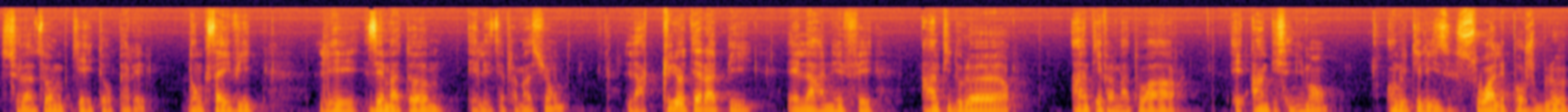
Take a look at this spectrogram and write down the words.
sur la zone qui a été opérée. Donc ça évite les hématomes et les inflammations. La cryothérapie, elle a un effet antidouleur, anti-inflammatoire et anti-saignement on utilise soit les poches bleues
